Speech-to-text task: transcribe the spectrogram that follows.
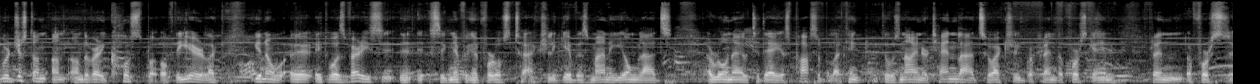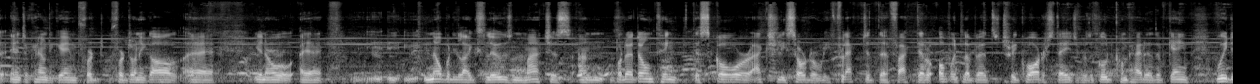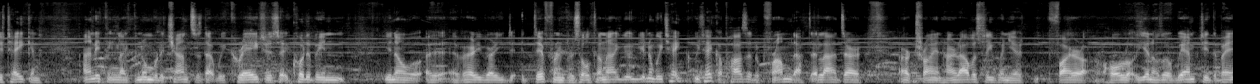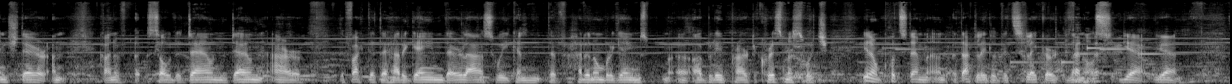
We're just on, on, on, the very cusp of the year. Like, you know, uh, it was very si- uh, significant for us to actually give as many young lads a run out today as possible. I think there was nine or ten lads who actually were playing the first game, playing the first uh, inter-county game for, for Donegal. Uh, you know, uh, nobody likes losing matches, and but I don't think the score actually sort of reflected the fact that up until about the three-quarter stage it was a good competitive game. We'd have taken anything like the number of chances that we created. It could have been, you know, a, a very, very d- different result. And I, you know, we take we take a positive from that. The lads are, are trying hard. Obviously, when you fire a whole, you know, we emptied the bench there and kind of sowed it down. Down are the fact that they had a game there last week and they've had a number of games, uh, I believe, prior to Christmas, which you know puts them that little bit slicker than us. Yeah, yeah.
